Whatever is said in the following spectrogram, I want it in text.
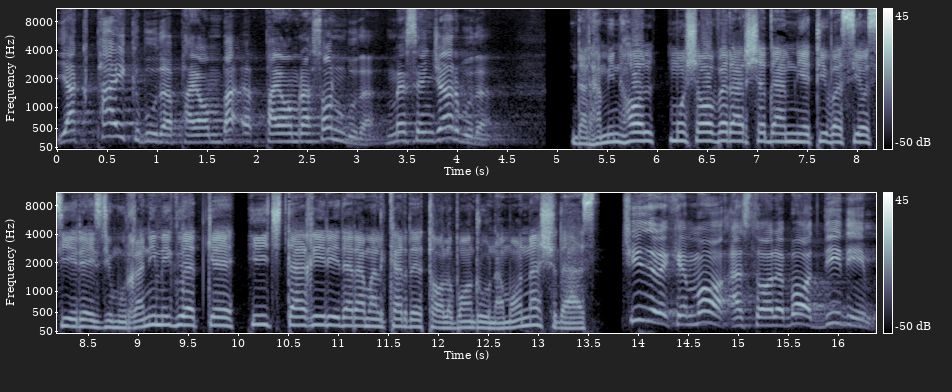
یک پیک بوده پیام, پیام رسان بوده مسنجر بوده. در همین حال مشاور ارشد امنیتی و سیاسی رئیس جمهور غنی می‌گوید که هیچ تغییری در عملکرد طالبان رونما نشده است. چیزی را که ما از طالبات دیدیم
